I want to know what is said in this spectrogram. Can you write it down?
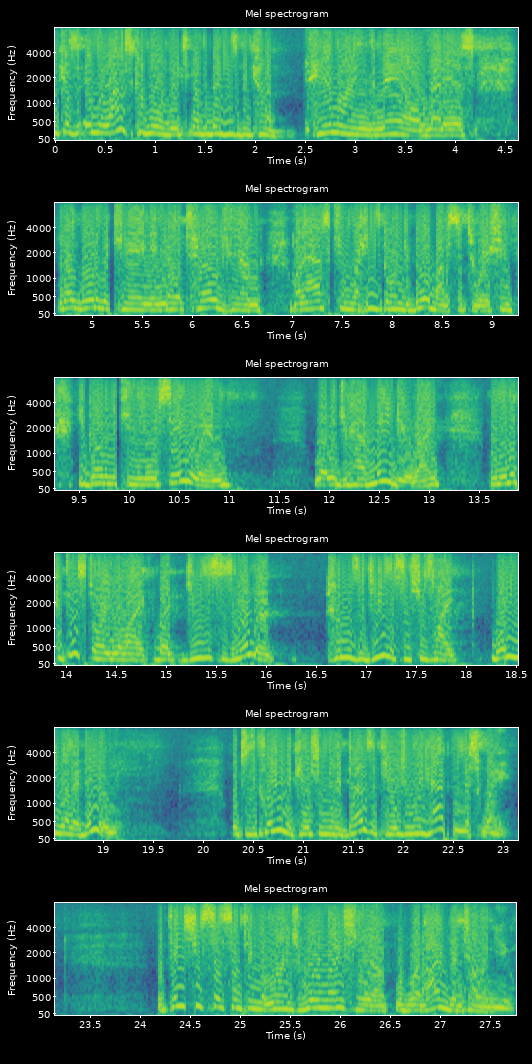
Because in the last couple of weeks, Brother Ben has been kind of hammering the nail, that is, you don't go to the king and you don't tell him or ask him what he's going to do about a situation. You go to the king and you say to him, what would you have me do, right? When you look at this story, you're like, but Jesus' mother comes to Jesus and she's like, what are you going to do? Which is a clear indication that it does occasionally happen this way. But then she says something that lines real nicely up with what I've been telling you.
